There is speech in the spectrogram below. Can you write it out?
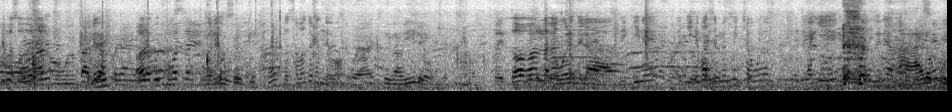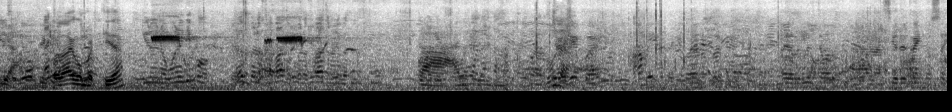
¿Qué pasó, Donald? Mira, ahora puedes fumar tranquilo. Los zapatos eran de vos. De Gavirio. Todos la cancha. de la de Kine. Aquí que pasen me pincha, weón. Aquí, no. Ah, los culiados. Convertida. Y uno de los buenos dijo, "Pero con los zapatos, con los zapatos no le pasé. Ah, Hay arreglé el tema de los puntos, eran 7, 3, no 6.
